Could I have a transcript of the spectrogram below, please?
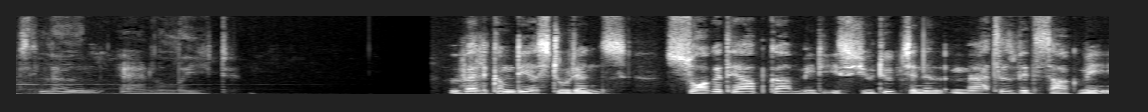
Let's learn and lead. Welcome dear students स्वागत है आपका मेरी इस यूट्यूब चैनल मैथ्स विद साक में।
